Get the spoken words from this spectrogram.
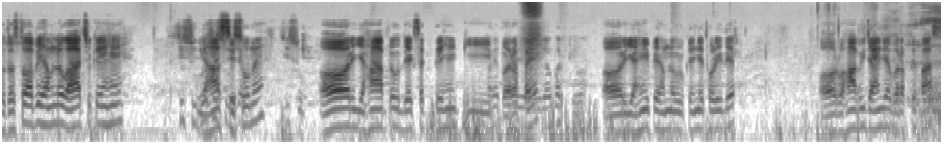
तो दोस्तों अभी हम लोग आ चुके हैं यहाँ शिशु में। और यहाँ आप लोग देख सकते हैं कि बर्फ़ है। और यहीं पे हम लोग रुकेंगे थोड़ी देर और वहाँ भी जाएँगे बर्फ़ के पास।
